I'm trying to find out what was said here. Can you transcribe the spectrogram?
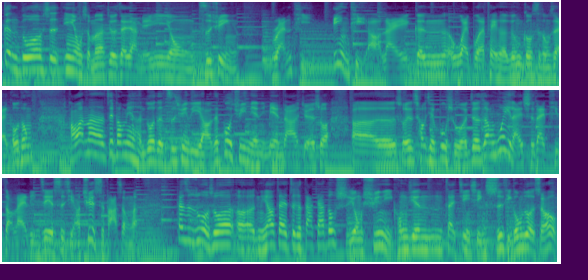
更多是应用什么呢？就是在家里面应用资讯。软体、硬体啊，来跟外部来配合，跟公司同事来沟通。好啊，那这方面很多的资讯力啊，在过去一年里面，大家觉得说，呃，所谓超前部署，就让未来时代提早来临这些事情啊，确实发生了。但是如果说，呃，你要在这个大家都使用虚拟空间在进行实体工作的时候，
